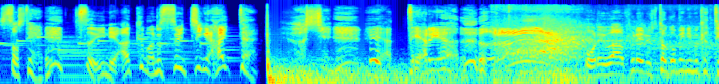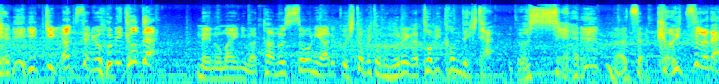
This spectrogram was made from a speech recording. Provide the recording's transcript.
そしてついに悪魔のスイッチが入った。よしやってやるよ。俺は溢れる人混みに向かって一気にアクセルを踏み込んだ。目の前には楽しそうに歩く人々の群れが飛び込んできた。よっしゃまずはこいつらだ。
